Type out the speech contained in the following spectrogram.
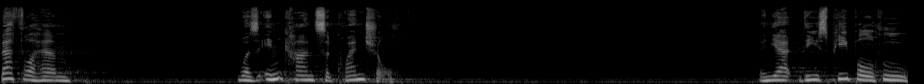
Bethlehem was inconsequential. And yet, these people who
